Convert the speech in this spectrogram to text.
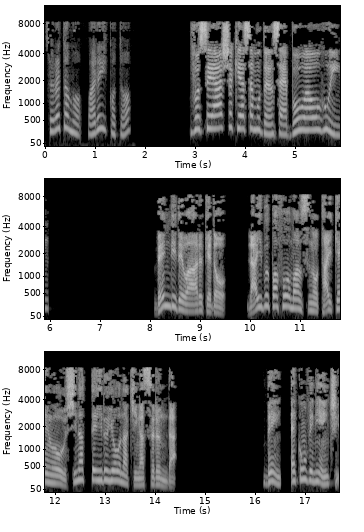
それとも悪いこと Você acha que essa mudança é boa ou ruim? 便利ではあるけど、ライブパフォーマンスの体験を失っているような気がするんだ。Bem, é conveniente,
